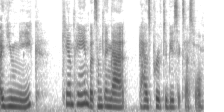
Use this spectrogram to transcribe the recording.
a unique campaign, but something that has proved to be successful.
